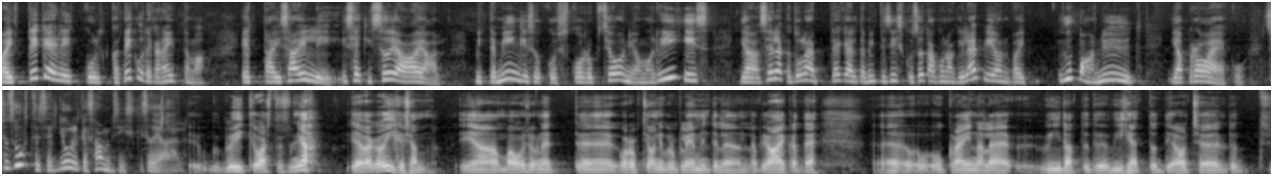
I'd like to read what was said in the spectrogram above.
vaid tegelikult ka tegudega näitama, et ta ei salli isegi sõja ajal mitte mingisugust korruptsiooni oma riigis ja sellega tuleb tegeleda mitte siis, kui sõda kunagi läbi on, vaid juba nüüd ja praegu. see on suhteliselt julge samm siiski sõja ajal. lühike vastus on jah ja väga õige samm ja ma usun, et äh, korruptsiooniprobleemidele on läbi aegade äh, Ukrainale viidatud või vihjatud ja otse öeldud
